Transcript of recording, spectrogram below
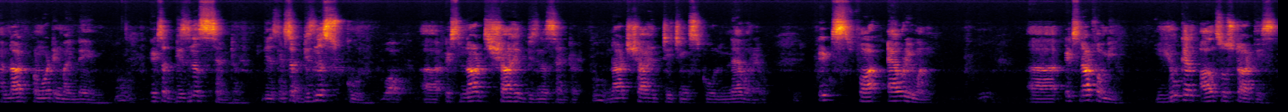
I'm not promoting my name. Oh, It's a business center. Business It's a business school. wow Uh, it's not Shahid Business Center, Mm. not Shahid Teaching School, never ever. It's for everyone. Uh, it's not for me. You can also start this.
